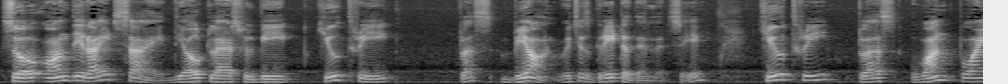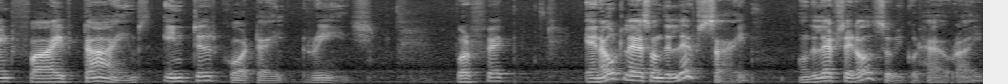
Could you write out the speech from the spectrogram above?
So on the right side, the outliers will be Q3 plus beyond, which is greater than, let's say, Q3 plus 1.5 times interquartile range. Perfect. And outliers on the left side, on the left side also we could have, right?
